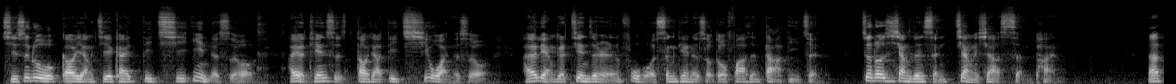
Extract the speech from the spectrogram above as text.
启示录羔羊揭开第七印的时候，还有天使倒下第七碗的时候，还有两个见证人复活升天的时候，都发生大地震，这都是象征神降下审判。那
